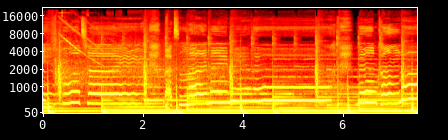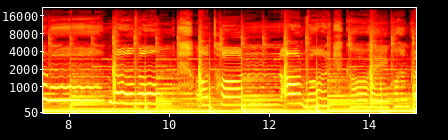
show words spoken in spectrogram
ที่หัวใจแลกสลายไม่มีเหลือเหมือนคนละเลือนงงงอดทนอ้อนวอนขอให้ความร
